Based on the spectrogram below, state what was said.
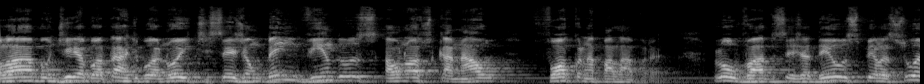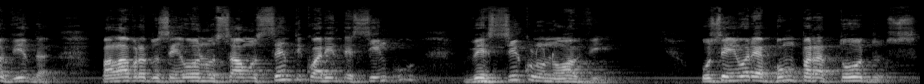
Olá, bom dia, boa tarde, boa noite. Sejam bem-vindos ao nosso canal Foco na Palavra. Louvado seja Deus pela sua vida. Palavra do Senhor no Salmo 145, versículo 9. O Senhor é bom para todos,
